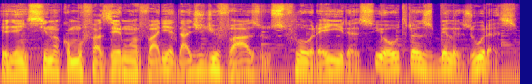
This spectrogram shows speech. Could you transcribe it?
Ele ensina como fazer uma variedade de vasos, floreiras e outras belezuras.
